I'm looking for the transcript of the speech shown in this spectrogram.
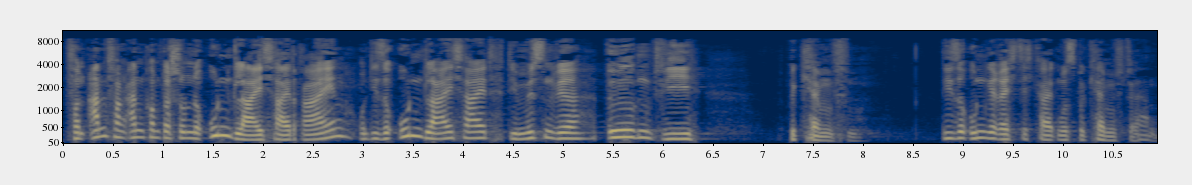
Von Anfang an kommt da schon eine Ungleichheit rein und diese Ungleichheit, die müssen wir irgendwie bekämpfen. Diese Ungerechtigkeit muss bekämpft werden.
